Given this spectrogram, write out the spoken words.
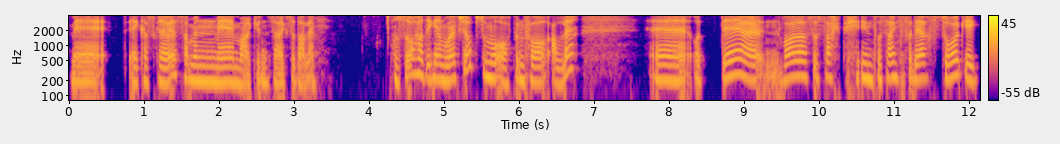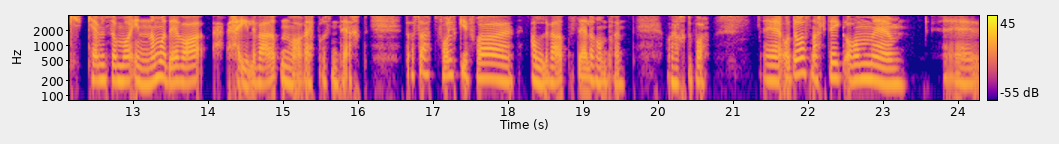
jeg har skrevet sammen med Margunn Serigstad Og så hadde jeg en workshop som var åpen for alle. Eh, og det var som sagt interessant, for der så jeg hvem som var innom, og det var hele verden var representert. Der satt folk fra alle verdensdeler omtrent og hørte på. Eh, og da snakket jeg om eh, eh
